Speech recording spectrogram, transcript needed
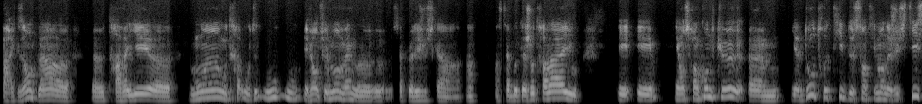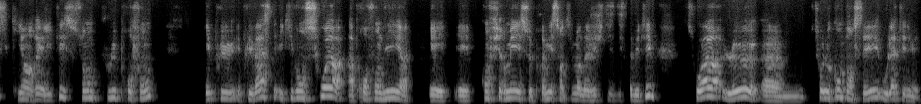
par exemple, hein, travailler moins ou, éventuellement même, ça peut aller jusqu'à un, sabotage au travail et, on se rend compte qu'il euh, y a d'autres types de sentiments d'injustice qui en réalité sont plus profonds et plus vastes et qui vont soit approfondir et, confirmer ce premier sentiment d'injustice distributive, soit le, euh, soit le compenser ou l'atténuer.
